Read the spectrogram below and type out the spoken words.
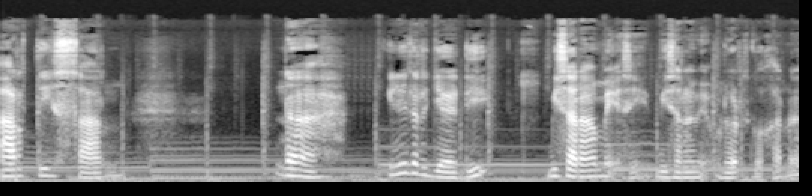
artisan. Nah ini terjadi bisa rame sih bisa rame menurut gua. Karena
